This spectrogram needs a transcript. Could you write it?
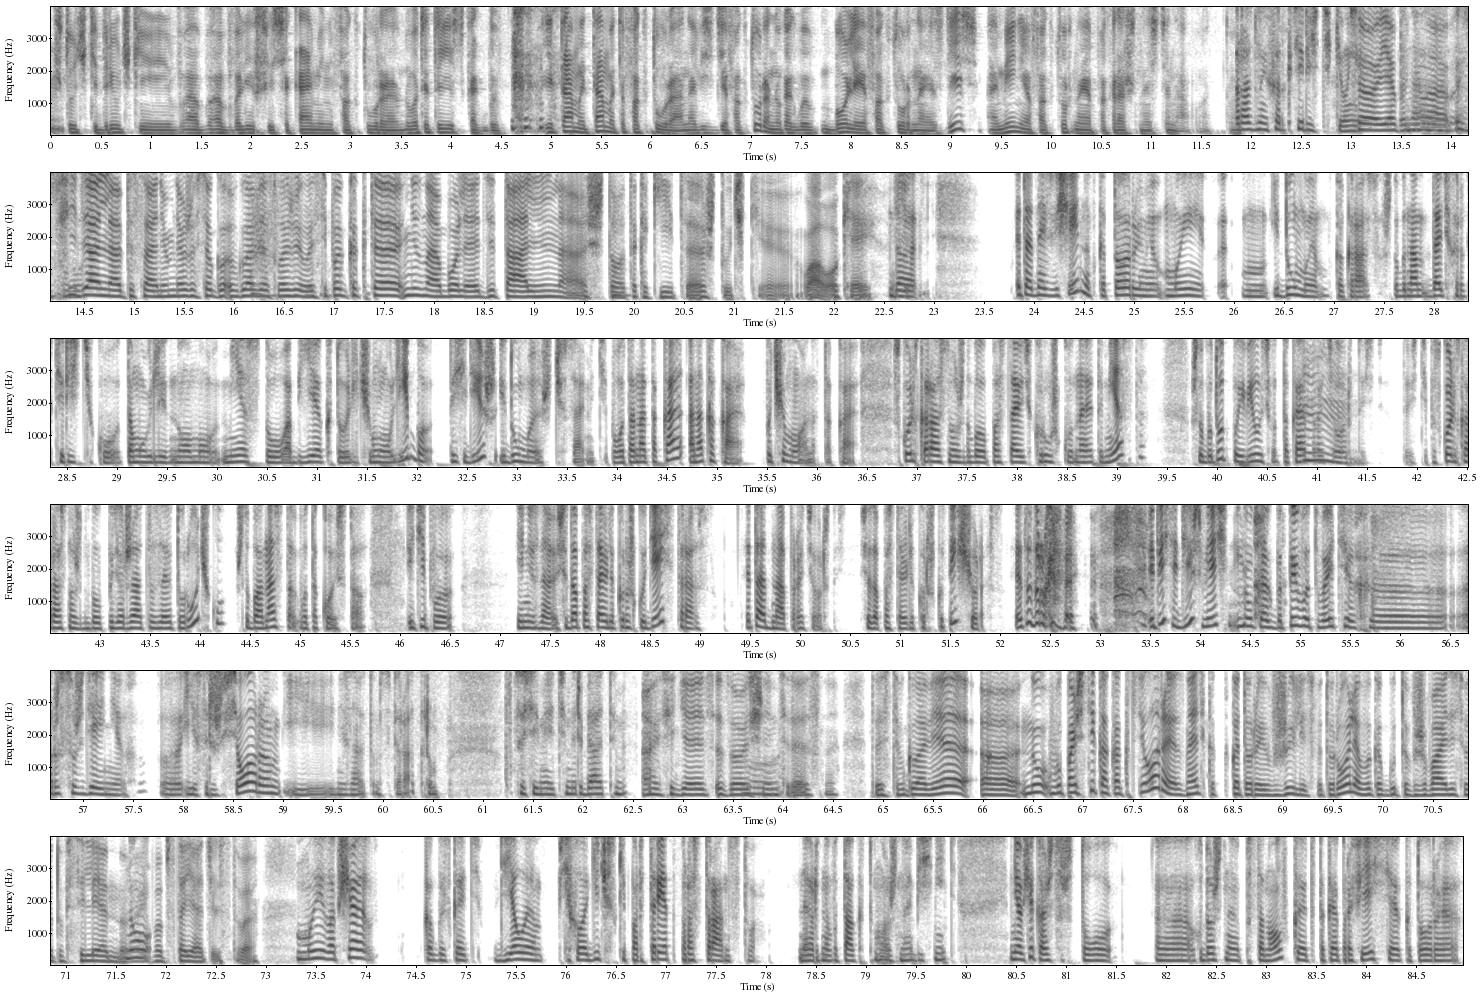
штучки-дрючки, об- обвалившийся камень, фактура. Ну, вот это есть как бы... И там, и там это фактура. Она везде фактура, но как бы более фактурная здесь, а менее фактурная покрашенная стена. Вот. Разные характеристики у них. Все, я Да, поняла. да, да. Идеальное описание. У меня уже все в голове сложилось. Типа как-то, не знаю, более детально что-то, какие-то штучки. Вау, окей. Да. Это одна из вещей, над которыми мы э, и думаем как раз, чтобы нам дать характеристику тому или иному месту, объекту или чему-либо. Ты сидишь и думаешь часами, типа, вот она такая, она какая? Почему она такая? Сколько раз нужно было поставить кружку на это место, чтобы тут появилась вот такая М. протертость? То есть, типа, сколько раз нужно было подержаться за эту ручку, чтобы она вот такой стала? И, типа, я не знаю, сюда поставили кружку 10 раз, это одна протертость. Сюда поставили кружку тысячу раз, это другая. И ты сидишь вечно, ну, как бы ты вот в этих э, рассуждениях э, и с режиссером, и, не знаю, там, с оператором, со всеми этими ребятами. Офигеть, это очень Вот. интересно. То есть ты в голове, э, ну, вы почти как актеры, знаете, как, которые вжились в эту роль, а вы как будто вживаетесь в эту вселенную, Ну, в обстоятельства. Мы вообще, как бы сказать, делаем психологический портрет пространства. Наверное, вот так это можно объяснить. Мне вообще кажется, что э, художественная постановка — это такая профессия, которая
